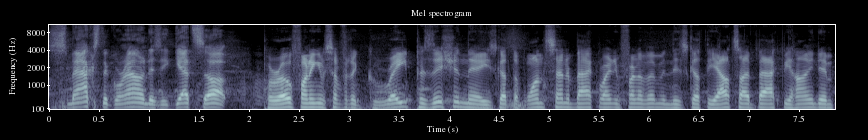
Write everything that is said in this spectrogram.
smacks the ground as he gets up. Perot finding himself in a great position there. He's got the one center back right in front of him, and he's got the outside back behind him.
